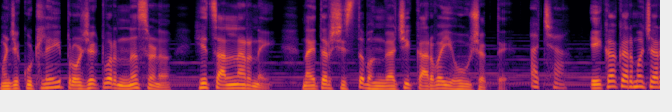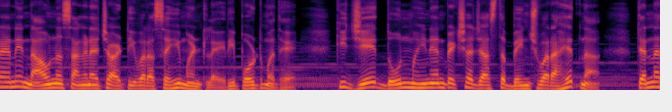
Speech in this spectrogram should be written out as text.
म्हणजे कुठल्याही प्रोजेक्टवर नसणं हे चालणार नाही नाहीतर शिस्तभंगाची कारवाई होऊ शकते. अच्छा. एका कर्मचाऱ्याने नाव न सांगण्याच्या अटीवर असंही म्हटलंय रिपोर्टमध्ये की जे दोन महिन्यांपेक्षा जास्त बेंचवर आहेत ना त्यांना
